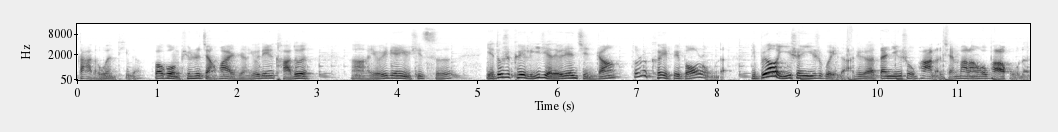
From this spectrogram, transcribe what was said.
大的问题的。包括我们平时讲话也是这样，有点卡顿，啊，有一点语气词，也都是可以理解的。有点紧张，都是可以被包容的。你不要疑神疑鬼的，这个担惊受怕的，前怕狼后怕虎的，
